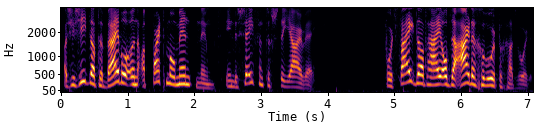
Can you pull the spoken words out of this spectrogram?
Als je ziet dat de Bijbel een apart moment neemt in de 70ste jaarweek. voor het feit dat hij op de aarde geworpen gaat worden.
